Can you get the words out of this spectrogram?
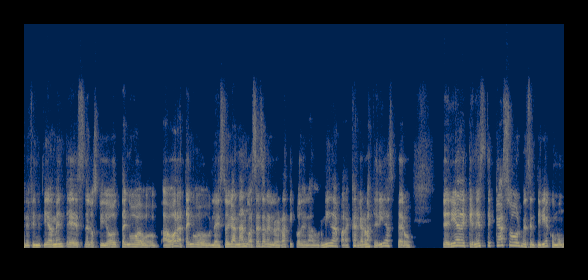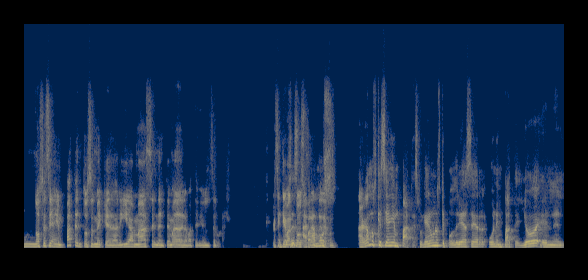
definitivamente es de los que yo tengo ahora, tengo, le estoy ganando a César en lo errático de la dormida para cargar baterías, pero te diría de que en este caso me sentiría como un, no sé si hay empate, entonces me quedaría más en el tema de la batería del celular. Así que van dos para el teléfono. Hagamos que sí hay empates, porque hay unos que podría ser un empate. Yo en el,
